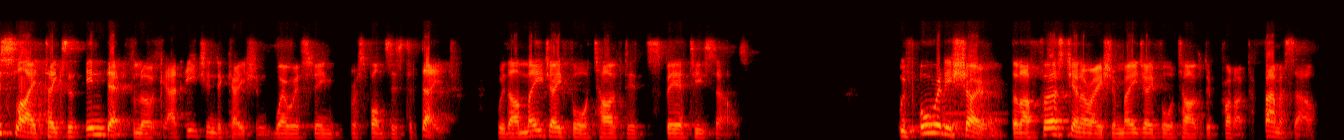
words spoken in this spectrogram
This slide takes an in-depth look at each indication where we've seen responses to date with our MAGE-A4 targeted SPEAR T-cells. We've already shown that our first generation MAGE-A4 targeted product, afami-cel,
